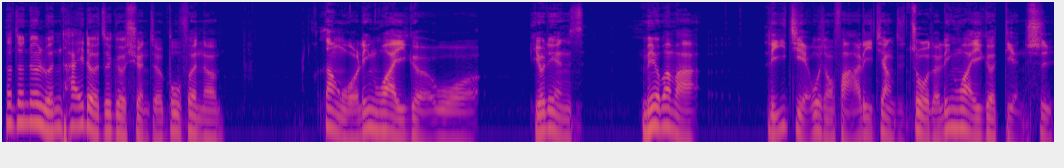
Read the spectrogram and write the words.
那针对轮胎的这个选择部分呢，让我另外一个我有点没有办法理解为什么法拉利这样子做的另外一个点是。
